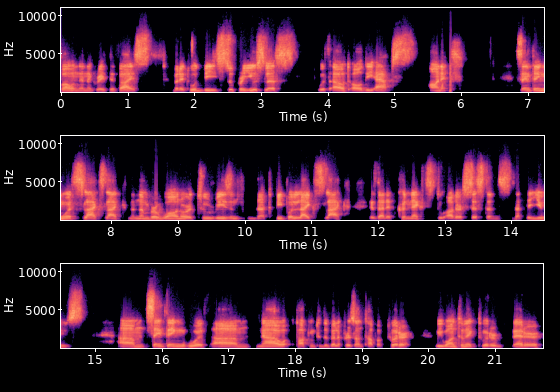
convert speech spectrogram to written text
phone and a great device, but it would be super useless without all the apps on it. Same thing with Slack. Slack, the number one or two reason that people like Slack is that it connects to other systems that they use. Um, same thing with um, now talking to developers on top of Twitter. We want to make Twitter better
